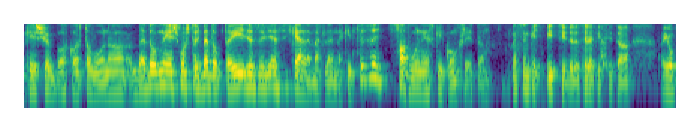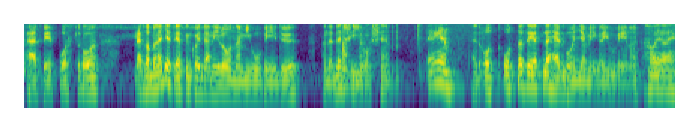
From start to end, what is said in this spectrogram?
később akarta volna bedobni, és most, hogy bedobta így, ez, egy- ez így kellemetlen neki. Ez egy szarul néz ki konkrétan. Beszélünk egy picit, de tényleg picit a, a jobb hátvéd posztról, mert abban egyetértünk, hogy Danilo nem jó védő, de Desi jó sem. Igen. Tehát ott, ott azért lehet gondja még a Juvénak. Hajaj.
